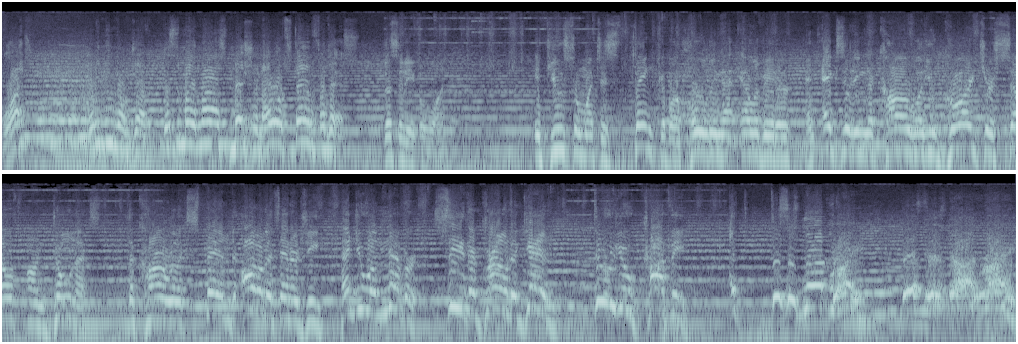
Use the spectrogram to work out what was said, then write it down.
What? What do you mean, no, Jeff? This is my last mission. I won't stand for this. Listen, Evil One. If you so much as think about holding that elevator and exiting the car while you gorge yourself on donuts, the car will expend all of its energy and you will never see the ground again. Do you copy? This is not right. This is not right.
